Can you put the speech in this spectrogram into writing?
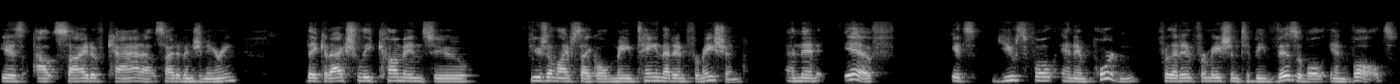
is outside of CAD, outside of engineering, they could actually come into Fusion Lifecycle, maintain that information, and then if it's useful and important for that information to be visible in Vault,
